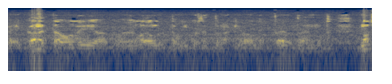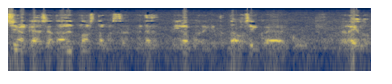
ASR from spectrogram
Veikkaan, että oli ja voi olla ollut, että ulkoistettunakin ollut tai jotain, mutta Notchihan käy sieltä nyt nostamassa, että mitä se viime vuodenkin tota osinkoja joku reilu,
